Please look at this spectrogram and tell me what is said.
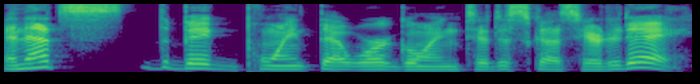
And that's the big point that we're going to discuss here today.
